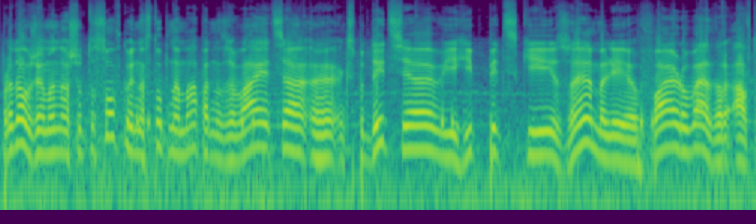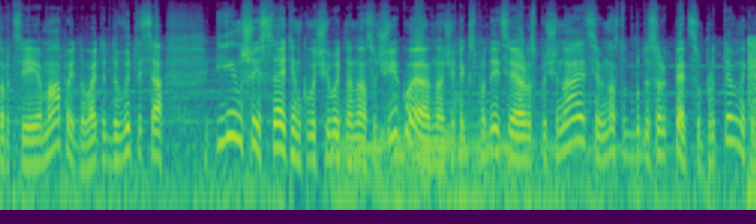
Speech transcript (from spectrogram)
Продовжуємо нашу тусовку, і наступна мапа називається е, Експедиція в єгипетські землі. Fire Weather, автор цієї мапи. І Давайте дивитися. Інший сетінг, вочевидь, на нас очікує. Значить, експедиція розпочинається. і В нас тут буде 45 супротивників.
